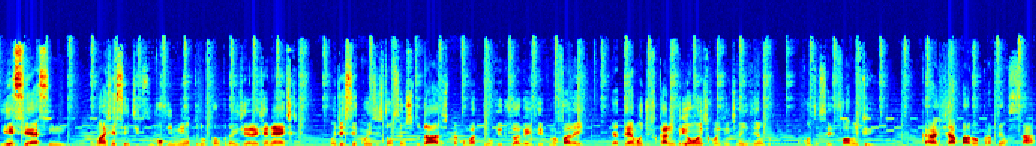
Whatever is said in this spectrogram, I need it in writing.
E esse é, sim, o mais recente desenvolvimento no campo da engenharia genética onde as sequências estão sendo estudadas para combater o vírus do HIV, como eu falei, e até modificar embriões, como a gente vem vendo acontecer de forma incrível. Cara, já parou para pensar?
